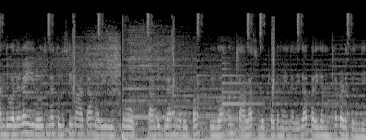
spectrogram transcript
అందువలన ఈ రోజున తులసిమాత మరియు విష్ణువు సానుగ్రహణ రూపం వివాహం చాలా శుభప్రదమైనదిగా పరిగణించబడుతుంది.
